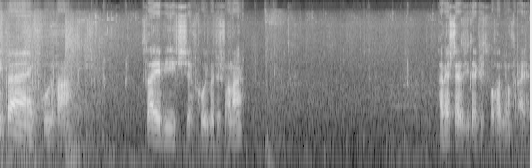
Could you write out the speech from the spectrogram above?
I pęk, kurwa. Zajebiście, w chuj wyczyszczone. Tam jeszcze jest widzę jakiś z pochodnią frajer.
